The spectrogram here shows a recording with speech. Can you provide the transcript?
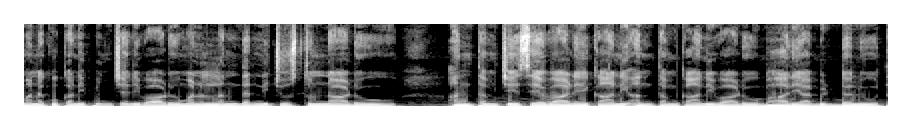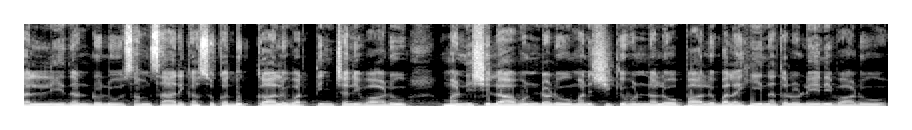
మనకు కనిపించని వాడు మనల్నందరినీ చూస్తున్నాడు. అంతం చేసేవాడే కాని అంతం కానివాడు భార్య బిడ్డలు తల్లిదండ్రులు సంసారిక సుఖ దుఃఖాలు వర్తించనివాడు మనిషిలా ఉండడు మనిషికి ఉన్న లోపాలు బలహీనతలు లేనివాడు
